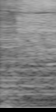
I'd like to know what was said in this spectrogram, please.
Yeah.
